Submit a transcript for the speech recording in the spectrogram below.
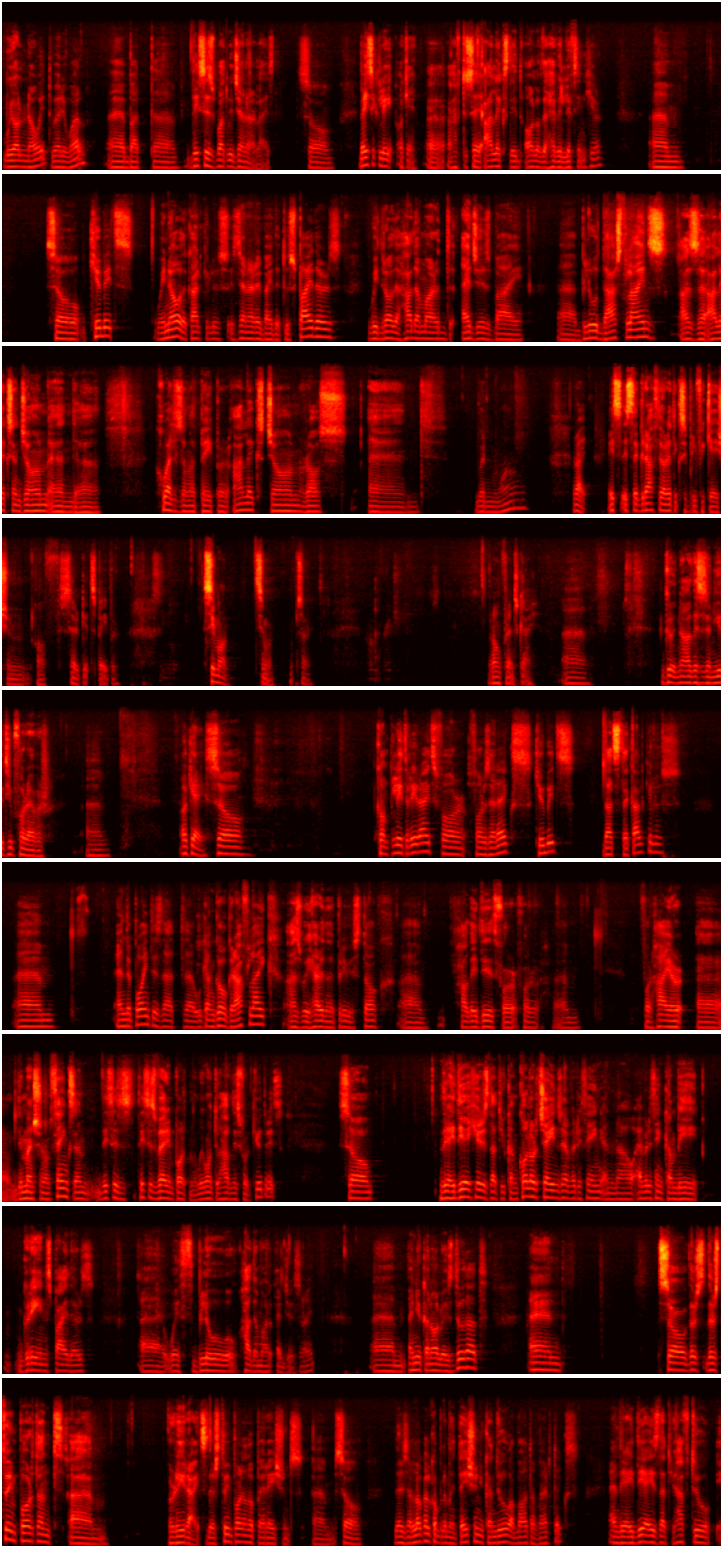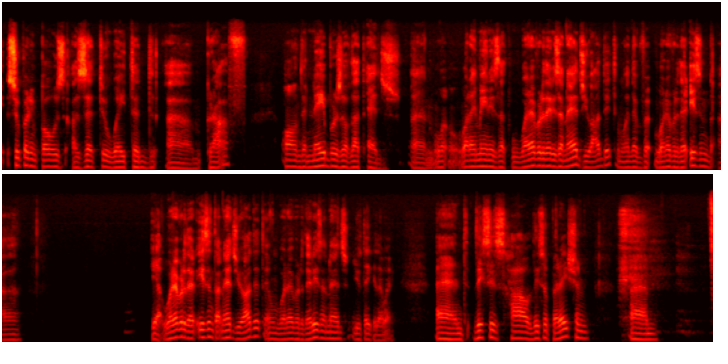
we all know it very well, uh, but uh, this is what we generalized. So basically, okay, uh, I have to say Alex did all of the heavy lifting here. Um, so qubits, we know the calculus is generated by the two spiders. We draw the Hadamard edges by blue dashed lines as uh, Alex and John and uh, who else is on that paper? Alex, John, Ross, and Benoit. Right. It's it's a graph theoretic simplification of circuits paper. Simon. Simon. I'm sorry. Wrong French guy. Uh, good. Now this is on YouTube forever. Um, okay. So complete rewrites for for ZX qubits. That's the calculus. Um, and the point is that uh, we can go graph-like, as we heard in the previous talk, um, how they did it for for um, for higher uh, dimensional things. And this is this is very important. We want to have this for qutrits. So the idea here is that you can color change everything, and now everything can be green spiders uh, with blue Hadamard edges, right? Um, and you can always do that. And so there's there's two important um, rewrites. There's two important operations. Um, so there's a local complementation you can do about a vertex, and the idea is that you have to superimpose a Z2 weighted um, graph on the neighbors of that edge. And wh- what I mean is that wherever there is an edge, you add it, and whenever wherever there isn't a yeah, wherever there isn't an edge, you add it, and wherever there is an edge, you take it away. And this is how this operation um,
